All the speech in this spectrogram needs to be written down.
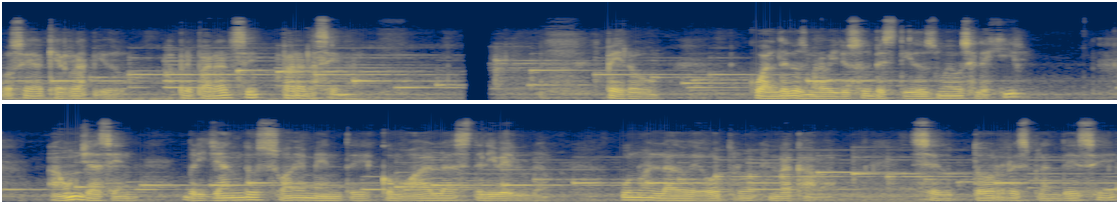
o sea que rápido, a prepararse para la cena. Pero, ¿cuál de los maravillosos vestidos nuevos elegir? Aún yacen brillando suavemente como alas de libélula, uno al lado de otro en la cama. Seductor resplandece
